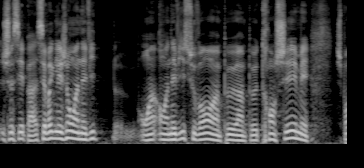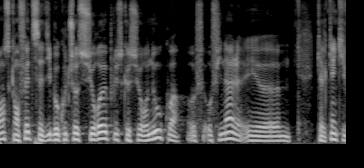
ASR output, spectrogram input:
je sais pas. C'est vrai que les gens ont un avis, ont un, ont un, avis souvent un peu, un peu tranché, mais je pense qu'en fait, ça dit beaucoup de choses sur eux plus que sur nous, quoi, au, final. Et euh, quelqu'un qui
